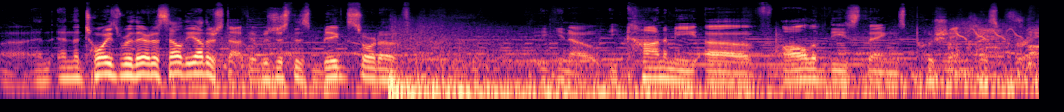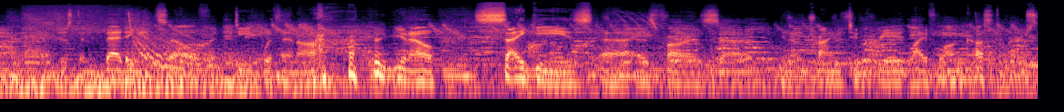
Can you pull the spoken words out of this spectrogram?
uh, and and the toys were there to sell the other stuff. It was just this big sort of you know economy of all of these things pushing this brand and just embedding itself deep within our you know psyches uh, as far as uh, you know trying to create lifelong customers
